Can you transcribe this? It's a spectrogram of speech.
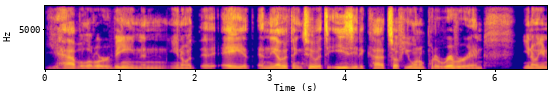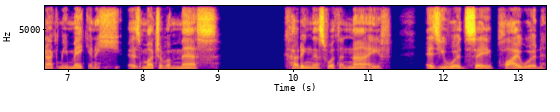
you have a little ravine and you know a and the other thing too it's easy to cut so if you want to put a river in you know you're not going to be making a, as much of a mess cutting this with a knife as you would say plywood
